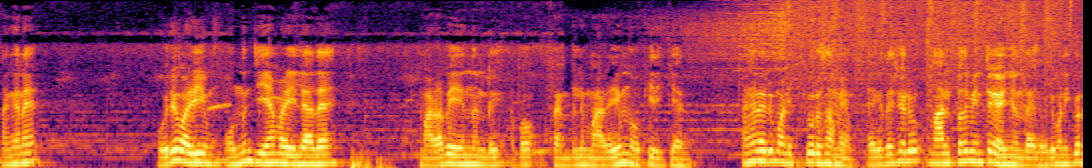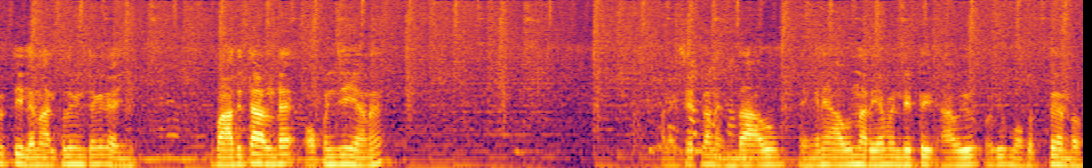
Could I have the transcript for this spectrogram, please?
അങ്ങനെ ഒരു വഴിയും ഒന്നും ചെയ്യാൻ വഴിയില്ലാതെ മഴ പെയ്യുന്നുണ്ട്. അപ്പോൾ ഫ്രണ്ടിൽ മഴയും നോക്കിയിരിക്കുകയായിരുന്നു അങ്ങനെ ഒരു മണിക്കൂർ സമയം. ഏകദേശം ഒരു നാൽപ്പത് മിനിറ്റ് കഴിഞ്ഞു എന്തായാലും. ഒരു മണിക്കൂർ എത്തിയില്ല. നാൽപ്പത് മിനിറ്റ് ഒക്കെ കഴിഞ്ഞു. അപ്പോൾ ആദ്യത്തെ ആളുടെ ഓപ്പൺ ചെയ്യാണ്. അലക്സേറ്റിലാണ് എന്താവും എങ്ങനെയാവും എന്ന് അറിയാൻ വേണ്ടിയിട്ട് ആ ഒരു ഒരു മുഖത്ത് കണ്ടോ?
